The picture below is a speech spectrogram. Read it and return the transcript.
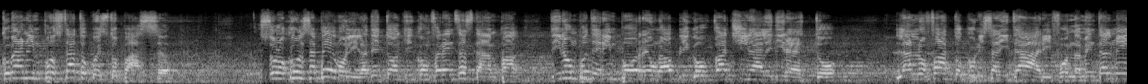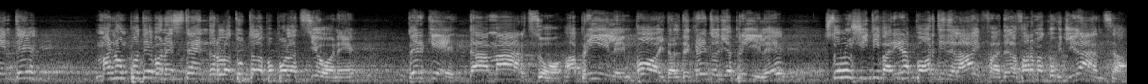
come hanno impostato questo pass? Sono consapevoli, l'ha detto anche in conferenza stampa, di non poter imporre un obbligo vaccinale diretto. L'hanno fatto con i sanitari fondamentalmente, ma non potevano estenderlo a tutta la popolazione perché da marzo, aprile in poi, dal decreto di aprile, sono usciti vari rapporti dell'AIFA, della farmacovigilanza.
